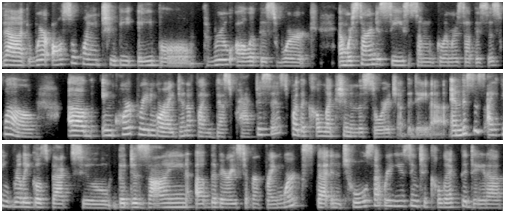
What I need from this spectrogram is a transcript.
that we're also going to be able, through all of this work, and we're starting to see some glimmers of this as well, of incorporating or identifying best practices for the collection and the storage of the data. And this is, I think, really goes back to the design of the various different frameworks that and tools that we're using to collect the data,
